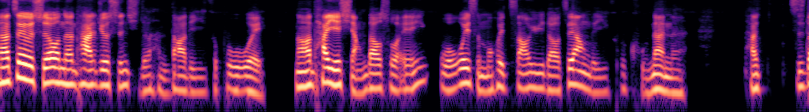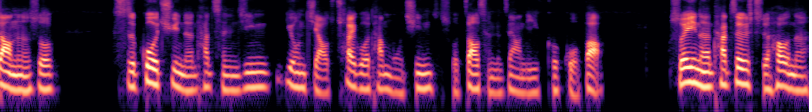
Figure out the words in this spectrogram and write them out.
那这个时候呢，他就升起了很大的一个部位，然后他也想到说，哎，我为什么会遭遇到这样的一个苦难呢？他知道呢，说是过去呢，他曾经用脚踹过他母亲所造成的这样的一个果报。所以呢，他这个时候呢，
